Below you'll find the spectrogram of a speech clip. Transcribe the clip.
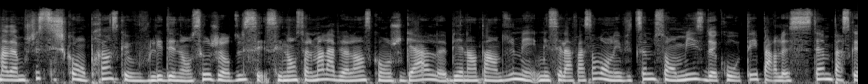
Madame Boucher, si je comprends ce que vous voulez dénoncer aujourd'hui, c'est c'est non seulement la violence conjugale, bien entendu, mais, mais c'est la façon dont les victimes sont mises de côté par le système. Parce que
